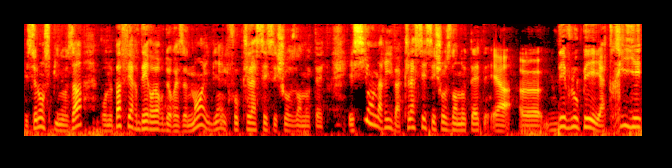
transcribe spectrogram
Et selon Spinoza, pour ne pas faire d'erreur de raisonnement, eh bien, il faut classer ces choses dans nos têtes. Et si on arrive à classer ces choses dans nos têtes et à euh, développer et à trier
